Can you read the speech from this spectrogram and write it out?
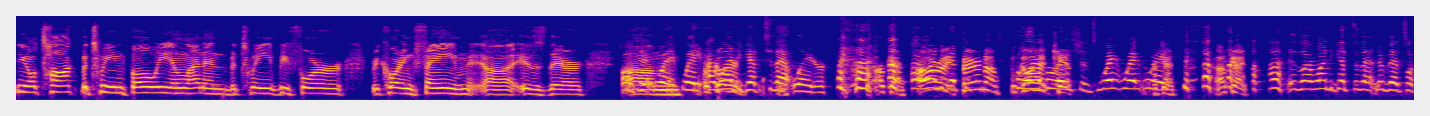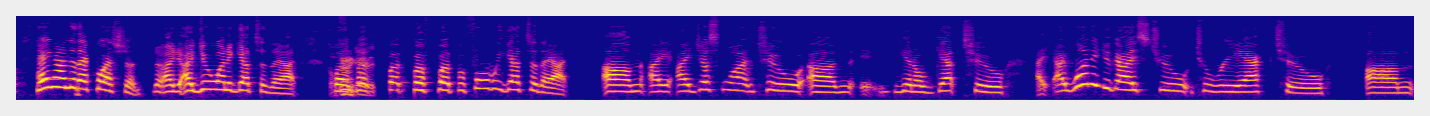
you know, talk between Bowie and Lennon between before recording "Fame" uh, is there? Okay, Um, wait, wait. I go wanted to get to that later. Okay. I All wanted to get to Fair enough. Go ahead, Kit. collaborations. Wait, wait, wait. Okay. As I wanted to get to that in a bit. So hang on to that question. I, I do want to get to that. Don't But forget but, but but but before we get to that, um, I I just want to um, you know, get to. I, I wanted you guys to to react to um,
